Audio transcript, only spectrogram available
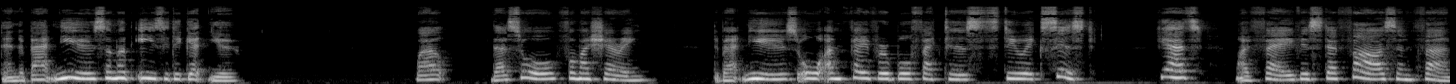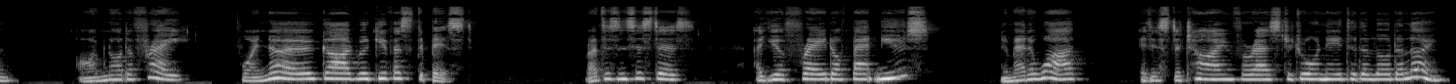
then the bad news are not easy to get you. Well, that's all for my sharing. The bad news or unfavorable factors still exist, yet my faith is steadfast and firm. I'm not afraid, for I know God will give us the best. Brothers and sisters, are you afraid of bad news? No matter what, it is the time for us to draw near to the Lord alone.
